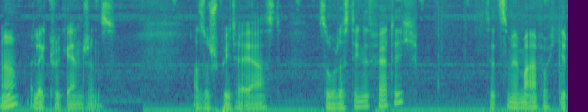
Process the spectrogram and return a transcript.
ne? Electric Engines. Also später erst. So, das Ding ist fertig. Setzen wir mal einfach hier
